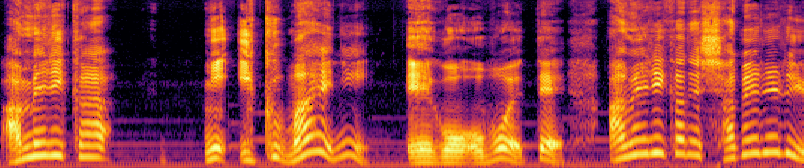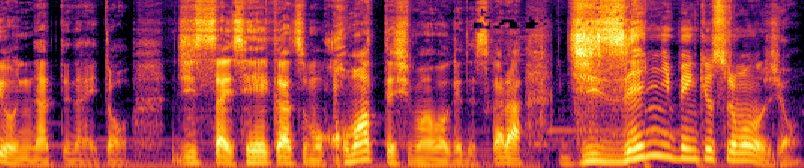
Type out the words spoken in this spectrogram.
アメリカに行く前に英語を覚えてアメリカで喋れるようになってないと実際生活も困ってしまうわけですから事前に勉強するものでしょ。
